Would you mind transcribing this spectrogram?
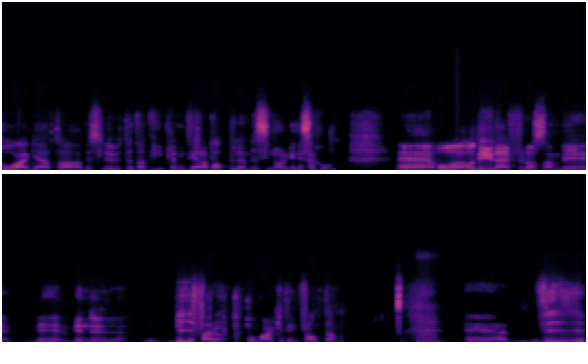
våga ta beslutet att implementera Populum i sin organisation. Eh, och, och, det är därför då som vi, vi, vi nu bifar upp på marketingfronten. Mm. Eh, vi,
